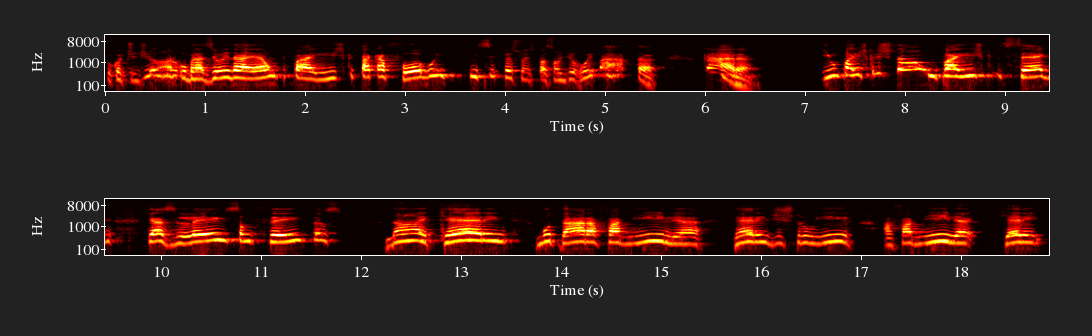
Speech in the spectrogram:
para o cotidiano. O Brasil ainda é um país que taca fogo em, em pessoas em situação de rua e mata. Cara, e um país cristão, um país que segue, que as leis são feitas, não, querem mudar a família, querem destruir a família, querem,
